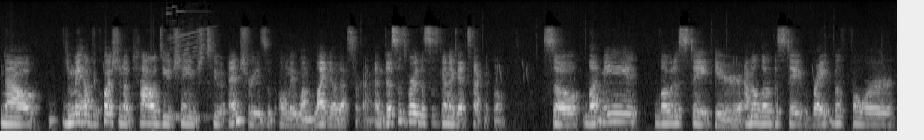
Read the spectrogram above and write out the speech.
Now, you may have the question of how do you change two entries with only one LightNode SRM? And this is where this is going to get technical. So let me load a state here. I'm going to load the state right before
